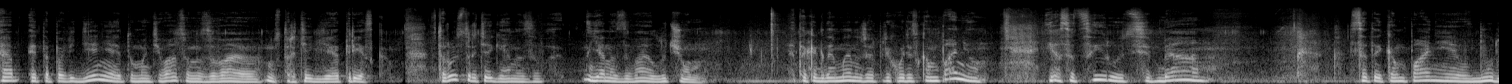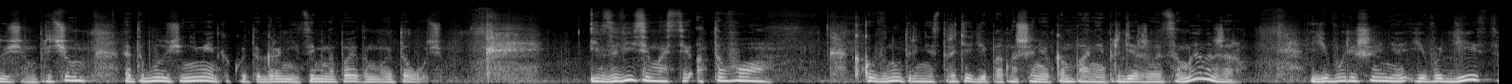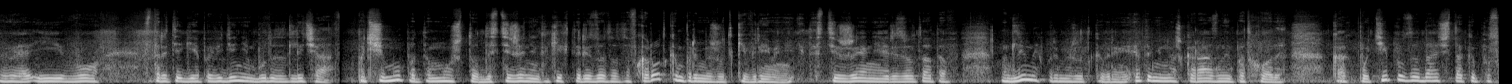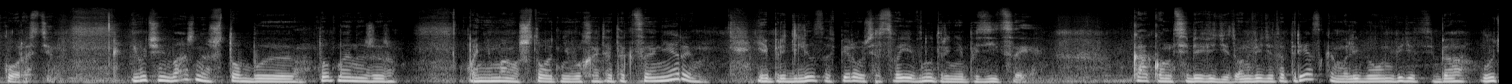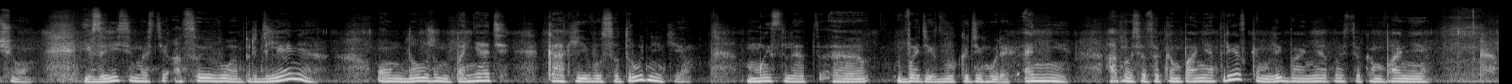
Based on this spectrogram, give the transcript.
Я это поведение, эту мотивацию называю ну, стратегией отрезка. Вторую стратегию я называю, я называю лучом. Это когда менеджер приходит в компанию и ассоциирует себя с этой компанией в будущем. Причем это будущее не имеет какой-то границы, именно поэтому это лучше. И в зависимости от того, какой внутренней стратегии по отношению к компании придерживается менеджер, его решения, его действия и его стратегия поведения будут отличаться. Почему? Потому что достижение каких-то результатов в коротком промежутке времени и достижение результатов на длинных промежутках времени — это немножко разные подходы, как по типу задач, так и по скорости. И очень важно, чтобы топ-менеджер понимал, что от него хотят акционеры, и определился в первую очередь своей внутренней позицией — как он себя видит. Он видит отрезком, либо он видит себя лучом. И в зависимости от своего определения он должен понять, как его сотрудники мыслят э, в этих двух категориях. Они относятся к компании отрезком, либо они относятся к компании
